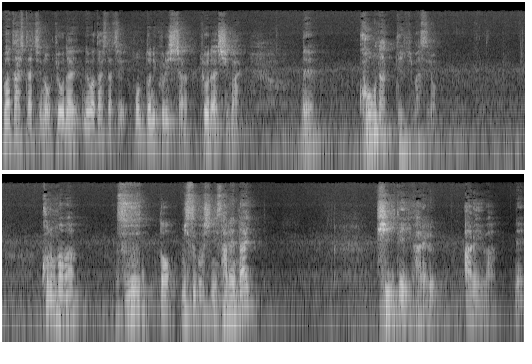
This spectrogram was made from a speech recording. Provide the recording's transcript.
私たちの兄弟、私たち本当にクリスチャン兄弟姉妹ねこうなっていきますよ。このままずっと見過ごしにされない。引いていかれる。あるいはねね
